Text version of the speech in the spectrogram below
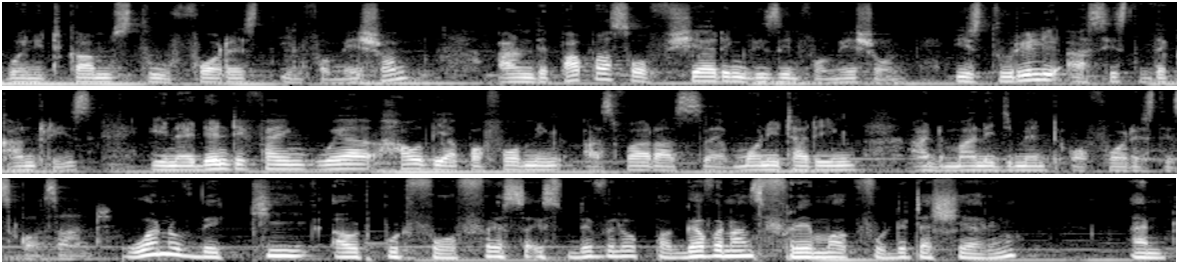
when it comes to forest information and the purpose of sharing this information is to really assist the countries in identifying where how they are performing as far as uh, monitoring and management of forest is concerned. One of the key output for OFESA is to develop a governance framework for data sharing and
